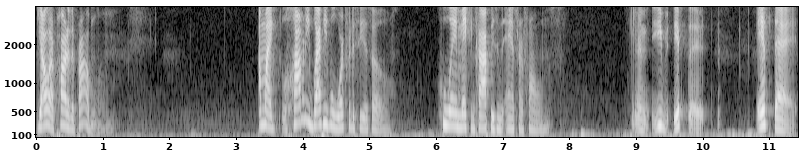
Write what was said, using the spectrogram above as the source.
y'all are part of the problem. I'm like, how many black people work for the CSO who ain't making copies and answering phones? And even if that, If that.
